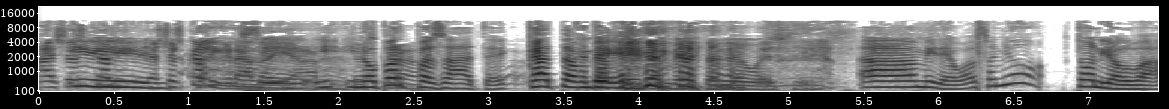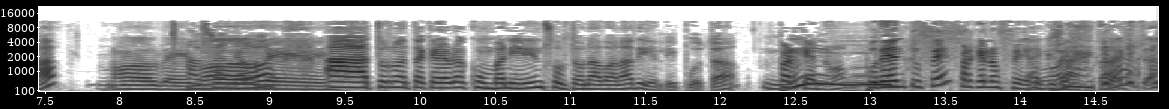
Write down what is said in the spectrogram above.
Això és que li- això és que li agrada, sí, ja. I, I no per pesat, eh? Que també. també, també, també ho és, sí. Uh, mireu, el senyor Toni Albà, Molt bé, el molt senyor bé. ha tornat a creure convenient insultar una dona dient-li puta. Per què no? Podent-ho fer, per què no fer-ho? Exacte.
